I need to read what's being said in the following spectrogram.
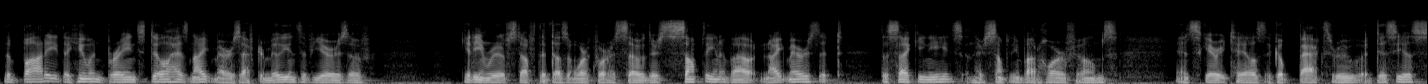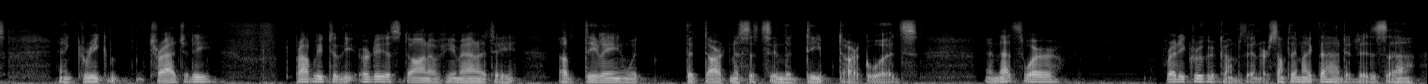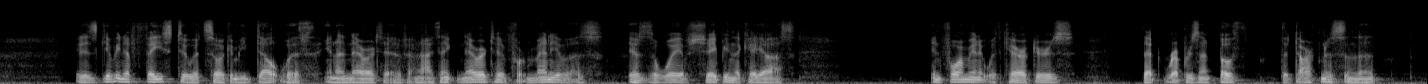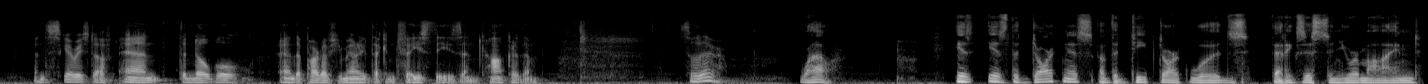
the body, the human brain still has nightmares after millions of years of getting rid of stuff that doesn't work for us. So there's something about nightmares that the psyche needs, and there's something about horror films and scary tales that go back through Odysseus and Greek tragedy, probably to the earliest dawn of humanity, of dealing with the darkness that's in the deep, dark woods. And that's where Freddy Krueger comes in, or something like that. It is. Uh, it is giving a face to it so it can be dealt with in a narrative. And I think narrative for many of us is a way of shaping the chaos informing it with characters that represent both the darkness and the and the scary stuff and the noble and the part of humanity that can face these and conquer them. So there. Wow. Is is the darkness of the deep dark woods that exists in your mind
